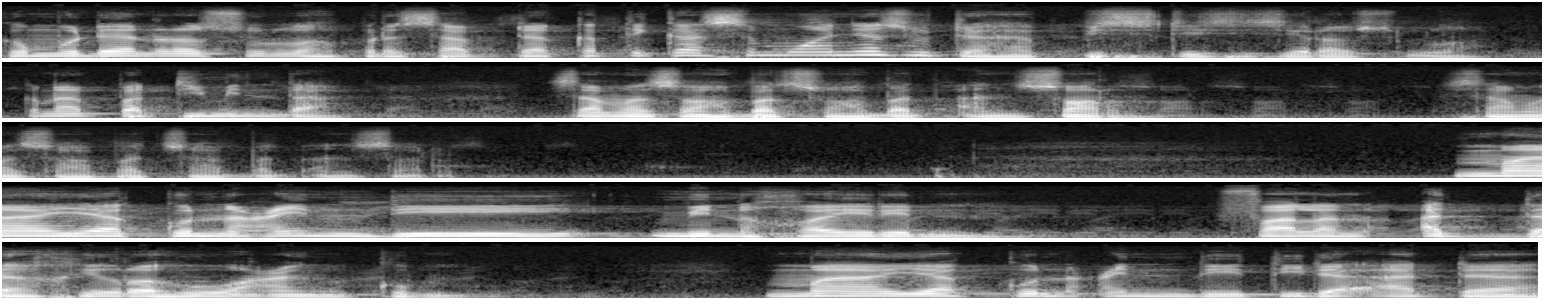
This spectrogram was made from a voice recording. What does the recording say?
Kemudian Rasulullah bersabda ketika semuanya sudah habis di sisi Rasulullah. Kenapa diminta sama sahabat-sahabat Ansor? sama sahabat-sahabat Ansar. Ma yakun indi min khairin falan addakhirahu ankum. Ma yakun indi tidak ada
